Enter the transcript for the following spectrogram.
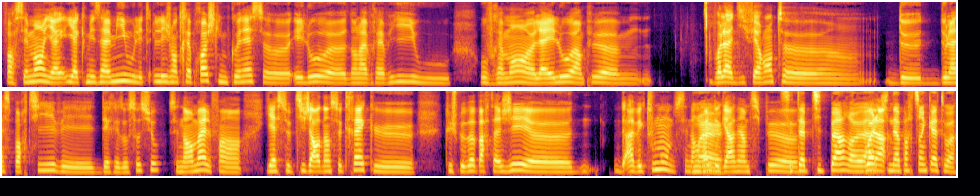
forcément, il y a, que mes amis ou les, gens très proches qui me connaissent euh, Hello euh, dans la vraie vie ou, vraiment euh, la Hello un peu voilà différente de, de la sportive et des réseaux sociaux. C'est normal. Enfin, il y a ce petit jardin secret que que je peux pas partager avec tout le monde. C'est normal de garder un petit peu. C'est ta petite part qui n'appartient qu'à toi.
